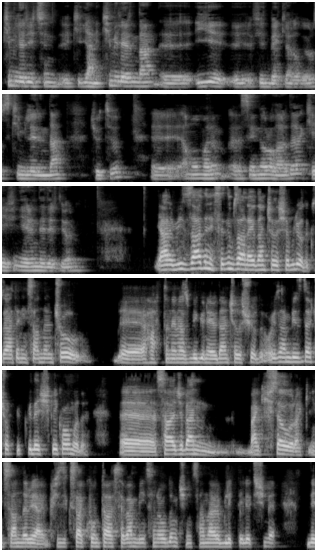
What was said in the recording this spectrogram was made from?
Kimileri için e, yani kimilerinden e, iyi e, feedbackler alıyoruz, kimilerinden kötü. E, ama umarım e, senin oralarda keyfin yerindedir diyorum. Yani biz zaten istediğim zaman evden çalışabiliyorduk. Zaten insanların çoğu e, haftanın en az bir gün evden çalışıyordu. O yüzden bizde çok büyük bir değişiklik olmadı. E, sadece ben ben kişisel olarak insanları yani fiziksel kontağı seven bir insan olduğum için, insanlarla birlikte iletişimi, e,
